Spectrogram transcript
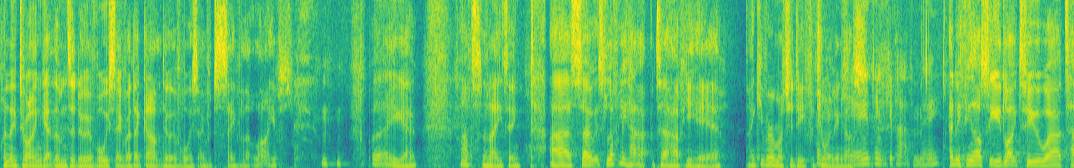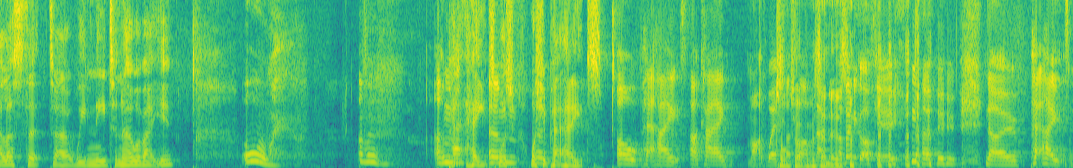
When they try and get them to do a voiceover, they can't do a voiceover to save their lives. but there you go, fascinating. Uh, so it's lovely ha- to have you here. Thank you very much, Adi, for joining Thank us. Thank you for having me. Anything else that you'd like to uh, tell us that uh, we need to know about you? Oh, pet hates. um, what's what's your pet hates? oh, pet hates. Okay, right. Where Talk should to I other start? No, presenters. I've only got a few. no, no. Pet hates.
